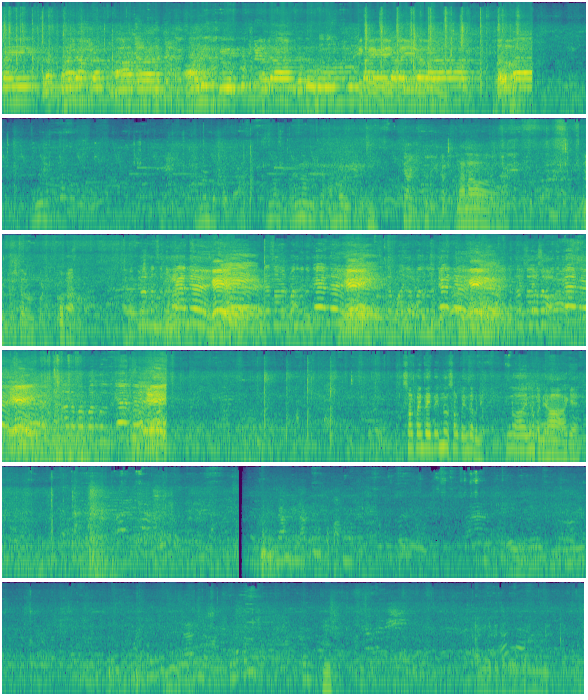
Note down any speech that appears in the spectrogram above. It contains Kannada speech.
ವದಿಷ್ಯಾಮಿ ಸತ್ಯಂ ವದಿಷ್ಯಾಮಿ ತನ್ನಾಮವತ್ ತದ್ಭಕ್ತಾರಮವತ್ ಅವತು ಮಾಂ ಅವತು ಭಕ್ತಾರಂ ಓಂ ಶಾಂತಿ ಶಾಂತಿ ಶಾಂತಿ ಯೋ ಸ್ವಲ್ಪ ಹಿಂದೆ ಇನ್ನೂ ಸ್ವಲ್ಪ ಹಿಂದೆ ಬನ್ನಿ. ಇನ್ನೂ ಇನ್ನೂ ಬನ್ನಿ. ಹಾಂ, ಹಾಗೆ. ಹ್ಞೂ ಕಾಯಿಗಡ್ಡೆ ತಗೋ ಬರೋಣ ಮನೆ, ಕರ್ಕೊಂಡು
